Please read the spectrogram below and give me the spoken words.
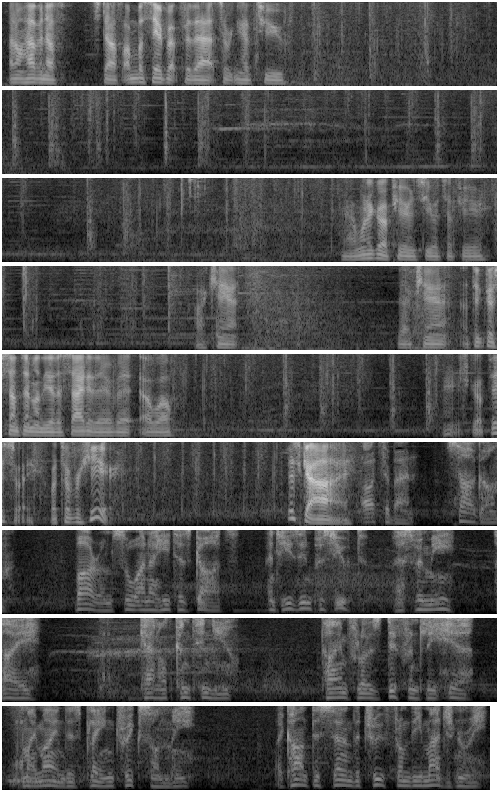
I don't have enough stuff. I'm going to save up for that so we can have two. I want to go up here and see what's up here. Oh, I can't. Yeah, I can't. I think there's something on the other side of there, but oh well. Alright, let's go up this way. What's over here? This guy. Artaban. Sargon. Vahram saw Anahita's guards, and he's in pursuit. As for me, I cannot continue. Time flows differently here. My mind is playing tricks on me. I can't discern the truth from the imaginary.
